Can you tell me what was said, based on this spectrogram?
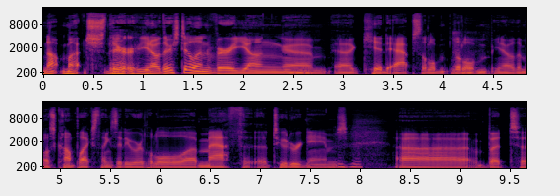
Not much. They're you know they're still in very young Mm-hmm. um, uh, kid apps. Little little you know the most complex things they do are little uh, math uh, tutor games, Mm-hmm. Uh, but uh,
